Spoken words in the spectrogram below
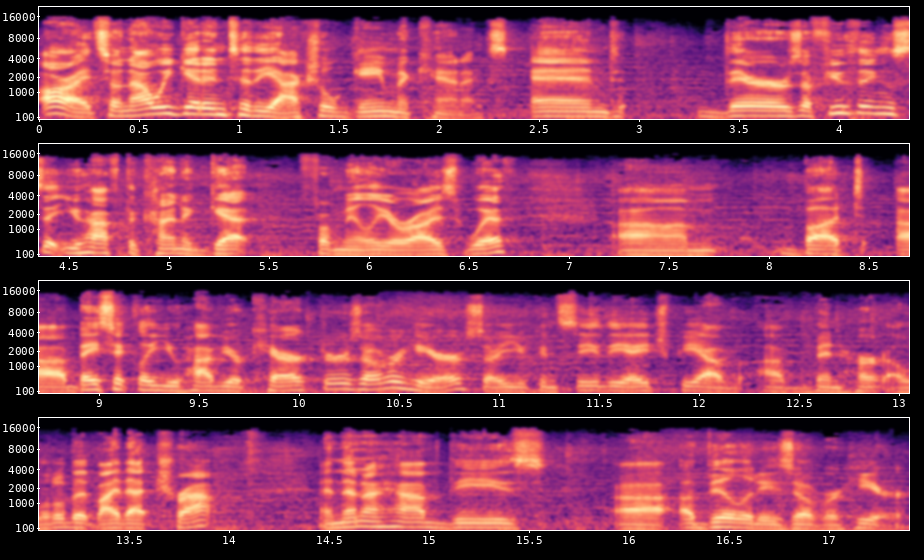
all right so now we get into the actual game mechanics. And there's a few things that you have to kind of get familiarized with. Um, but uh, basically, you have your characters over here, so you can see the HP. I've, I've been hurt a little bit by that trap. And then I have these uh, abilities over here.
